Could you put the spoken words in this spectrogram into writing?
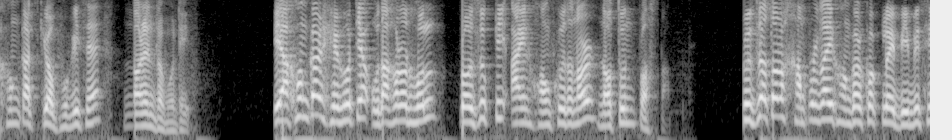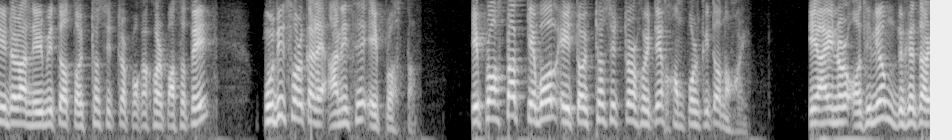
আশংকাত কিয় ভুগিছে নৰেন্দ্ৰ মোদী? এই আশংকাৰ শেহতীয়া উদাহৰণ হ'ল প্ৰযুক্তি আইন সংশোধনৰ নতুন প্ৰস্তাৱ। গুজৰাটৰ সাম্প্ৰদায়িক সংঘৰ্ষক লৈ বি বি চিৰ দ্বাৰা নিৰ্মিত তথ্যচিত্ৰ প্ৰকাশৰ পাছতেই মোদী চৰকাৰে আনিছে এই প্ৰস্তাৱ। এই প্ৰস্তাৱ কেৱল এই তথ্যচিত্ৰৰ সৈতে সম্পৰ্কিত নহয়। এই আইনৰ অধিনিয়ম দুহেজাৰ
